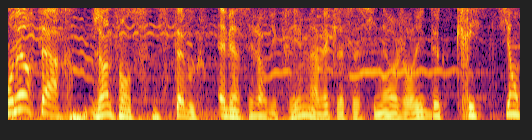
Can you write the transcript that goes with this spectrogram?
On est en retard. Jean-Alphonse, c'est à vous. Eh bien, c'est l'heure du crime avec l'assassinat aujourd'hui de Christian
